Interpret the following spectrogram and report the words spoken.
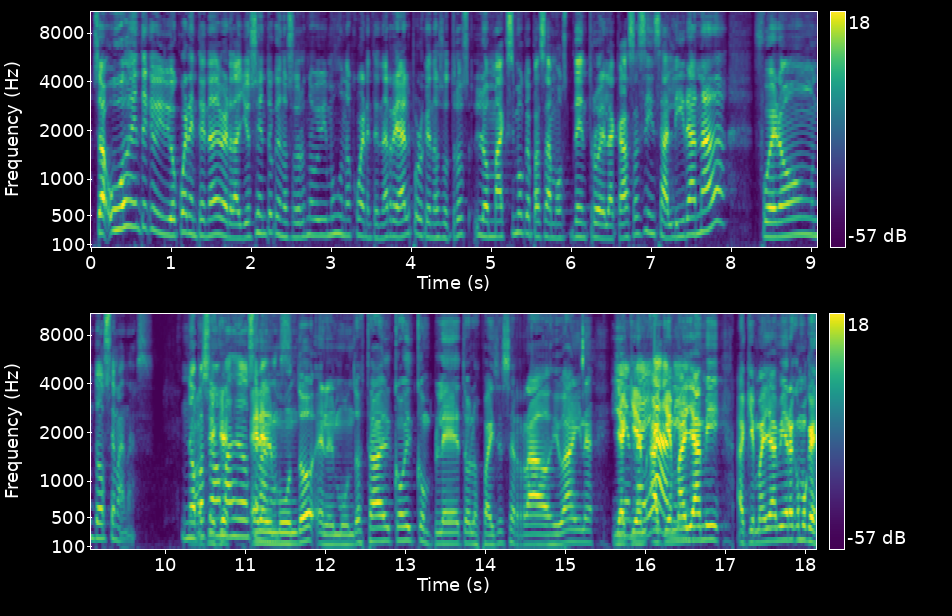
o sea, hubo gente que vivió cuarentena de verdad. Yo siento que nosotros no vivimos una cuarentena real porque nosotros lo máximo que pasamos dentro de la casa sin salir a nada fueron dos semanas. No, pasamos más de dos en semanas. el mundo, en el mundo estaba el COVID completo, los países cerrados y vaina. Y, Y en aquí, en, aquí en Miami, aquí en Miami era como que,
